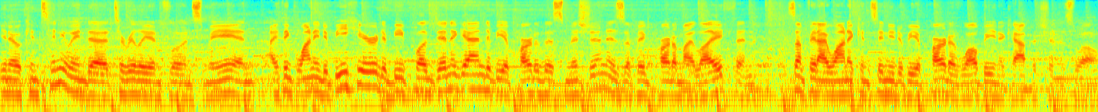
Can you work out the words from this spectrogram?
you know, continuing to, to really influence me. And I think wanting to be here, to be plugged in again, to be a part of this mission is a big part of my life and something I want to continue to be a part of while being a Capuchin as well.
